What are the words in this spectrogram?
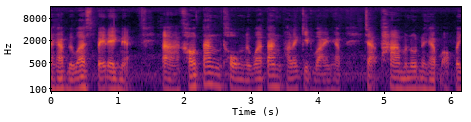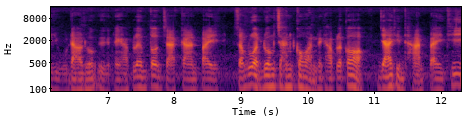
นะครับหรือว่า SpaceX เนี่ยเขาตั้งธงหรือว่าตั้งภารกิจไว้นะครับ จะพามนุษย์นะครับออกไปอยู่ดาวดวงอื่นนะครับ เริ่มต้นจากการไปสำรวจดวงจันทร์ก่อนนะครับ แล้วก็ย้ายถิ่นฐานไปที่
